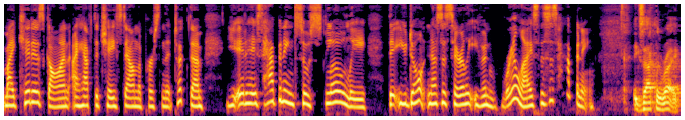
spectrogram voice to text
my kid is gone. I have to chase down the person that took them. It is happening so slowly that you don't necessarily even realize this is happening. Exactly right.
